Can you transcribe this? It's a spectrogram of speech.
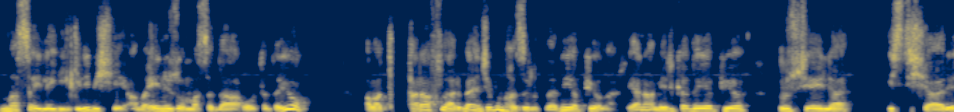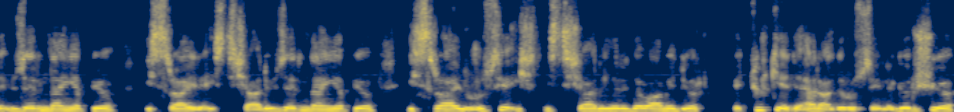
masa ile ilgili bir şey ama henüz o masa daha ortada yok. Ama taraflar bence bunun hazırlıklarını yapıyorlar. Yani Amerika da yapıyor, Rusya ile istişare üzerinden yapıyor. İsrail ile istişare üzerinden yapıyor. İsrail Rusya istişareleri devam ediyor ve Türkiye de herhalde Rusya ile görüşüyor.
